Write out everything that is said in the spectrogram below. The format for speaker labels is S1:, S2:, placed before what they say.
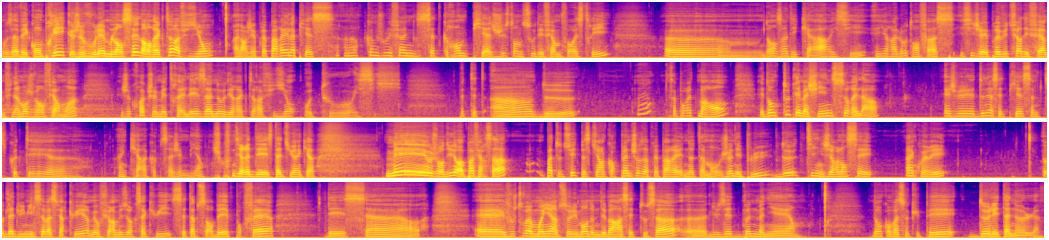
S1: Vous avez compris que je voulais me lancer dans le réacteur à fusion. Alors j'ai préparé la pièce. Alors comme je voulais faire cette grande pièce juste en dessous des fermes foresteries, euh, dans un des quarts ici, et il y aura l'autre en face. Ici j'avais prévu de faire des fermes, finalement je vais en faire moins. Je crois que je mettrai les anneaux des réacteurs à fusion autour ici. Peut-être un, deux... Hmm, ça pourrait être marrant. Et donc toutes les machines seraient là. Et je vais donner à cette pièce un petit côté euh, un cas, comme ça j'aime bien. Je vous dirais des statues un cas. Mais aujourd'hui on va pas faire ça. Pas tout de suite parce qu'il y a encore plein de choses à préparer. Notamment je n'ai plus de tin. J'ai relancé un query. Au-delà de 8000 ça va se faire cuire. Mais au fur et à mesure que ça cuit, c'est absorbé pour faire des salles. il faut que je trouve un moyen absolument de me débarrasser de tout ça, euh, de l'user de bonne manière. Donc on va s'occuper de l'éthanol.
